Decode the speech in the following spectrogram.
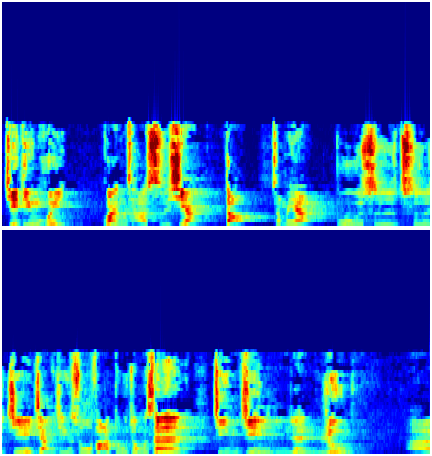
戒定慧、观察实相到。怎么样？布施、持戒、讲经说法、度众生、精进、忍辱，啊，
